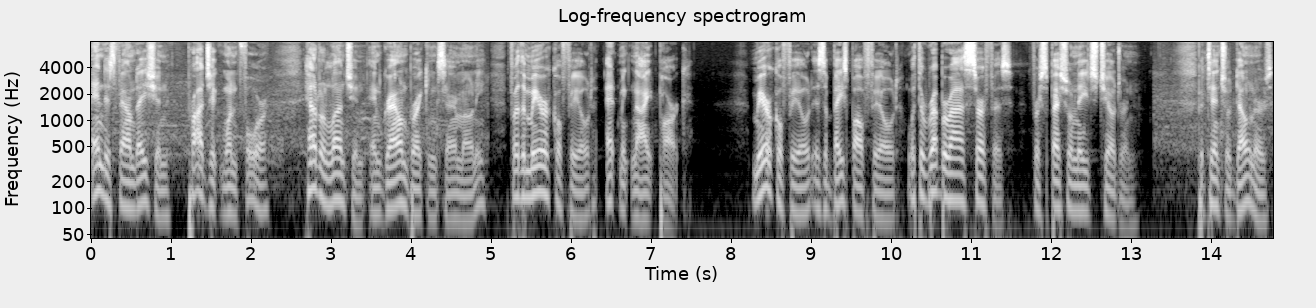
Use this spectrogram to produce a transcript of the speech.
and his foundation, Project 14, held a luncheon and groundbreaking ceremony for the Miracle Field at McKnight Park. Miracle Field is a baseball field with a rubberized surface for special needs children. Potential donors,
